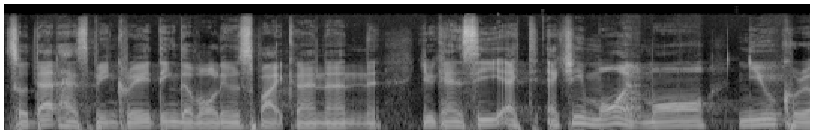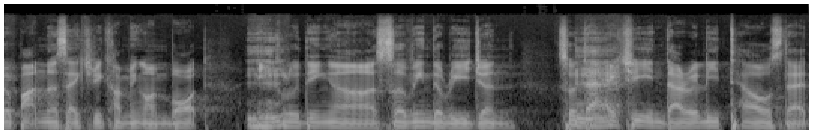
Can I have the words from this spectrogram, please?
So that has been creating the volume spike, and then you can see act- actually more and more new courier partners actually coming on board, including uh, serving the region. So that actually indirectly tells that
